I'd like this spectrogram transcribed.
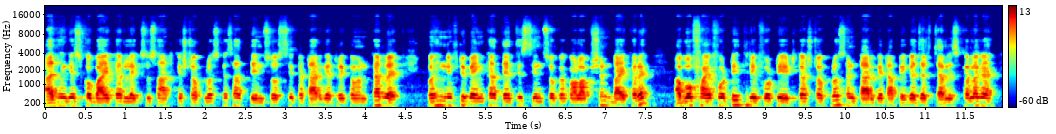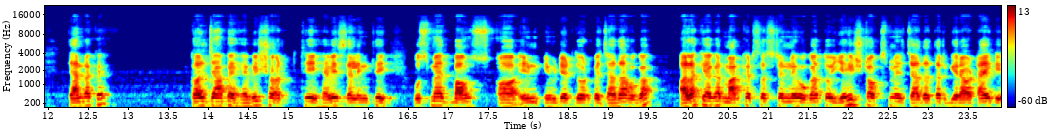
आई थिंक इसको बाय कर ले 160 के स्टॉप लॉस के साथ 380 का टारगेट रिकमेंड कर रहे, वहीं निफ्टी बैंक का 33 300 का कॉल ऑप्शन बाय करे। अब वो 540 348 का स्टॉप लॉस एंड टारगेट आप 1040 का लगाए। ध्यान रखें, कल जहाँ पे हैवी शॉर्ट थी हैवी सेलिंग थी, उसमें बाउंस इमीडिएट दौर पे ज़्यादा होगा। हालाँकि अगर मार्केट सस्टेन नहीं होगा तो यही स्टॉक्स में ज़्यादातर गिरावट आएगी।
